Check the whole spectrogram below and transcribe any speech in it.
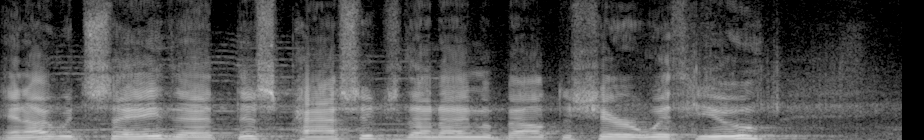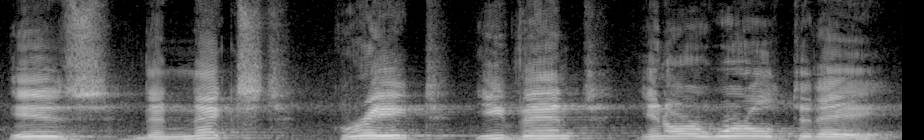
and I would say that this passage that I'm about to share with you is the next great event in our world today.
